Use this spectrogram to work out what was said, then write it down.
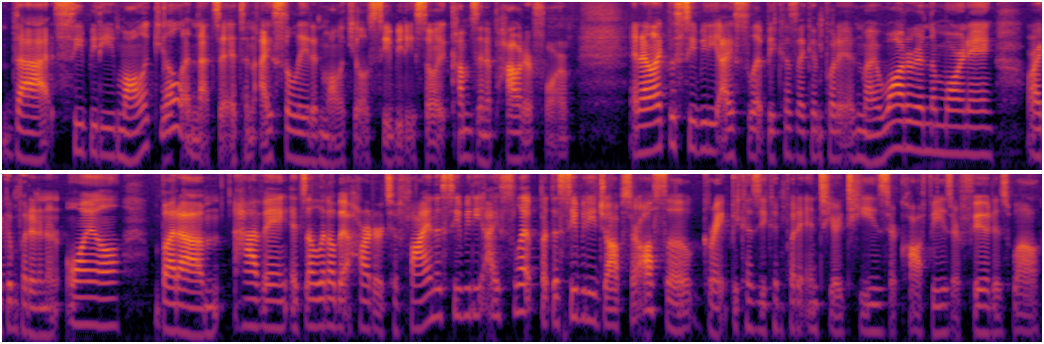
that CBD molecule, and that's it. It's an isolated molecule of CBD, so it comes in a powder form. And I like the CBD isolate because I can put it in my water in the morning or I can put it in an oil. But um, having it's a little bit harder to find the CBD isolate, but the CBD drops are also great because you can put it into your teas or coffees or food as well.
